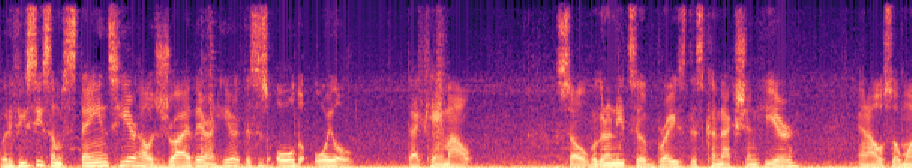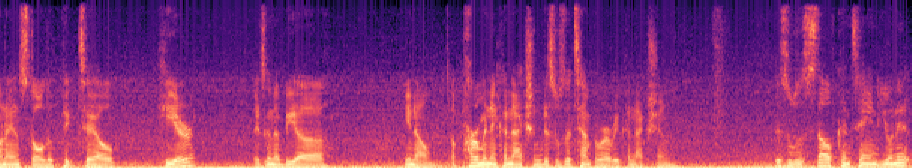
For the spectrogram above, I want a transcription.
but if you see some stains here how it's dry there and here this is all the oil that came out. So we're gonna need to braze this connection here and i also want to install the pigtail here. It's gonna be a you know a permanent connection. This was a temporary connection this was a self-contained unit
